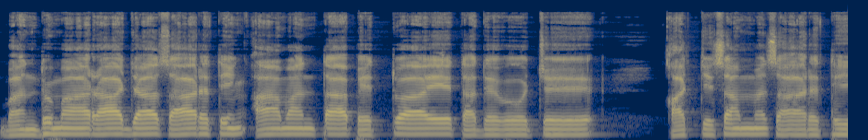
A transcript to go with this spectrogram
බන්ධුමා රාජා සාරතින් ආමන්තා පෙත්වායේ තදවෝච කච්චි සම්මසාරති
